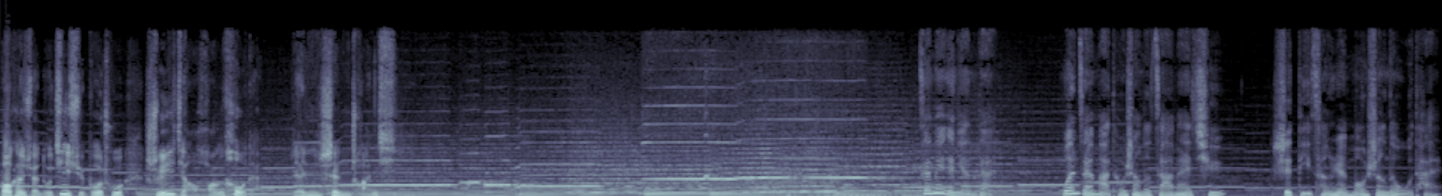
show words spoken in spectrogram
报刊选读继续播出水饺皇后的人生传奇。湾仔码头上的杂卖区是底层人谋生的舞台，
